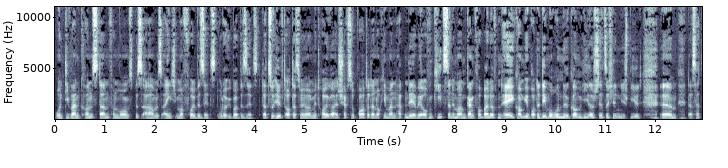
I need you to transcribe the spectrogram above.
Und die waren konstant von morgens bis abends eigentlich immer voll besetzt oder überbesetzt. Dazu hilft auch, dass wir mit Holger als Chefsupporter dann auch jemanden hatten, der wer auf dem Kiez dann immer am Gang vorbeiläuft und hey, komm, ihr braucht eine Demo-Runde, komm, hier, setzt euch hin, ihr spielt. Ähm, das hat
